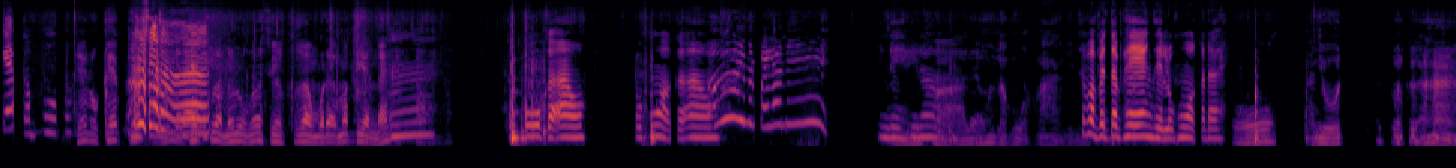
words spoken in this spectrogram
เก็บกับปูเก็บลูกเก็บเก็บเครื่องแล้วลูกแล้วเสือเครื่องบ่ได้มาเปลี่ยนได้อืมตะปูก็เอาตะหัวก็เอาเอ้ยมันไปแล้วนี่เด้พี่น้องขาแล้วละหัวลายดีถ้าว่าเป็นตะแพงเถอะลูกหัวก็ได้ โอ้ยุดมันคืออาหาร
